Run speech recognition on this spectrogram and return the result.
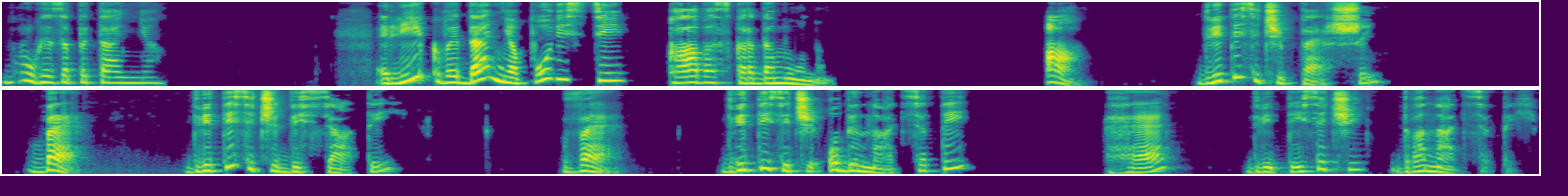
Друге запитання. Рік видання повісті Кава з кардамоном. А. 2001, Б. 2010, В. 2011, Г. 2012.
